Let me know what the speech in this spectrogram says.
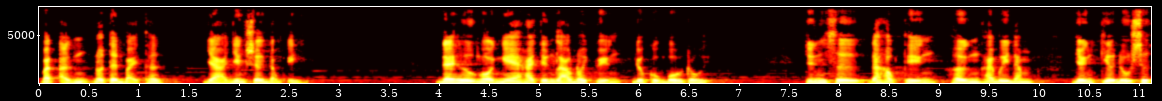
Bạch Ẩn nói tên bài thơ và Dân Sơn đồng ý. đệ Hưu ngồi nghe hai trưởng lão nói chuyện vô cùng bối rối. Chính sư đã học thiền hơn 20 năm vẫn chưa đủ sức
